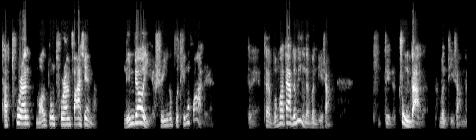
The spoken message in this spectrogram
他突然毛泽东突然发现呢。林彪也是一个不听话的人，对，在文化大革命的问题上，这个重大的问题上呢，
